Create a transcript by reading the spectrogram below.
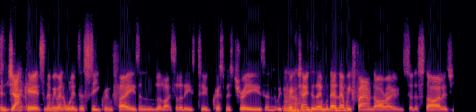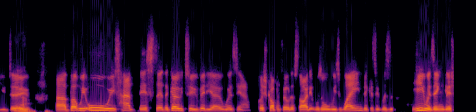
and jackets, and then we went all into sequin phase and looked like sort of these two Christmas trees, and we quick Yeah. change. And then then then we found our own sort of style as you do. Uh, but we always had this. The, the go-to video was you know push Copperfield aside. It was always Wayne because it was he was English,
